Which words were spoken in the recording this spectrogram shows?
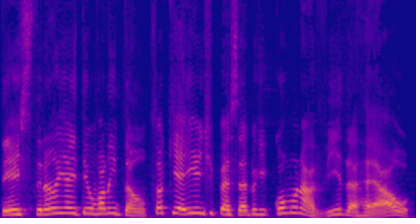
tem a estranha e tem o valentão. Só que aí a gente percebe que, como na vida real,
